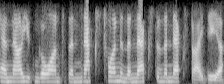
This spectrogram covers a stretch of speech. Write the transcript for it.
and now you can go on to the next one and the next and the next idea.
